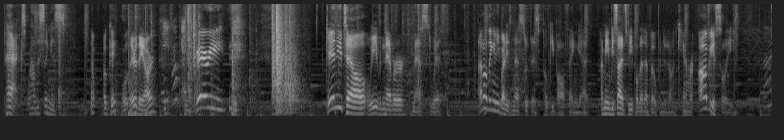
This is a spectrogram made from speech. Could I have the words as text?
packs. Wow, this thing is. Nope. Okay. Well, there they are. Very. Can you tell we've never messed with? I don't think anybody's messed with this Pokeball thing yet. I mean, besides people that have opened it on camera, obviously. Uh,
